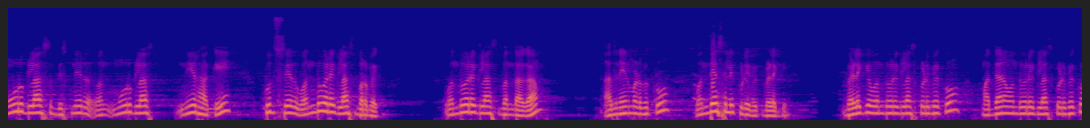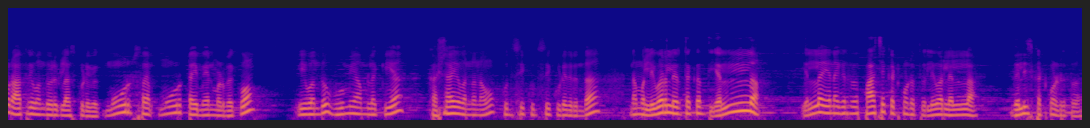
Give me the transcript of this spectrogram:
ಮೂರು ಗ್ಲಾಸ್ ಬಿಸಿನೀರು, ಒಂದು ಮೂರು ಗ್ಲಾಸ್ ನೀರು ಹಾಕಿ ಕುದಿಸಿ ಅದು ಒಂದೂವರೆ ಗ್ಲಾಸ್ ಬರಬೇಕು. ಒಂದೂವರೆ ಗ್ಲಾಸ್ ಬಂದಾಗ ಅದನ್ನೇನು ಮಾಡಬೇಕು, ಒಂದೇ ಸಲ ಕುಡಿಬೇಕು ಬೆಳಗ್ಗೆ. ಬೆಳಗ್ಗೆ ಒಂದೂವರೆ ಗ್ಲಾಸ್ ಕುಡಿಬೇಕು ಮಧ್ಯಾಹ್ನ ಒಂದೂವರೆ ಗ್ಲಾಸ್ ಕುಡಿಬೇಕು, ರಾತ್ರಿ ಒಂದೂವರೆ ಗ್ಲಾಸ್ ಕುಡಿಬೇಕು. ಮೂರು ಸ, ಮೂರು ಟೈಮ್ ಏನು ಮಾಡಬೇಕು? ಈ ಒಂದು ಭೂಮಿ ಆಮ್ಲಕ್ಕಿಯ ಕಷಾಯವನ್ನು ನಾವು ಕುದಿಸಿ ಕುದಿಸಿ ಕುಡಿಯೋದ್ರಿಂದ ನಮ್ಮ ಲಿವರಲ್ಲಿರ್ತಕ್ಕಂಥ ಎಲ್ಲ ಎಲ್ಲ ಏನಾಗಿರ್ತದೆ? ಪಾಚೆ ಕಟ್ಕೊಂಡಿರ್ತದೆ, ಲಿವರ್ಲೆಲ್ಲ ಗಲೀಜು ಕಟ್ಕೊಂಡಿರ್ತದೆ.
